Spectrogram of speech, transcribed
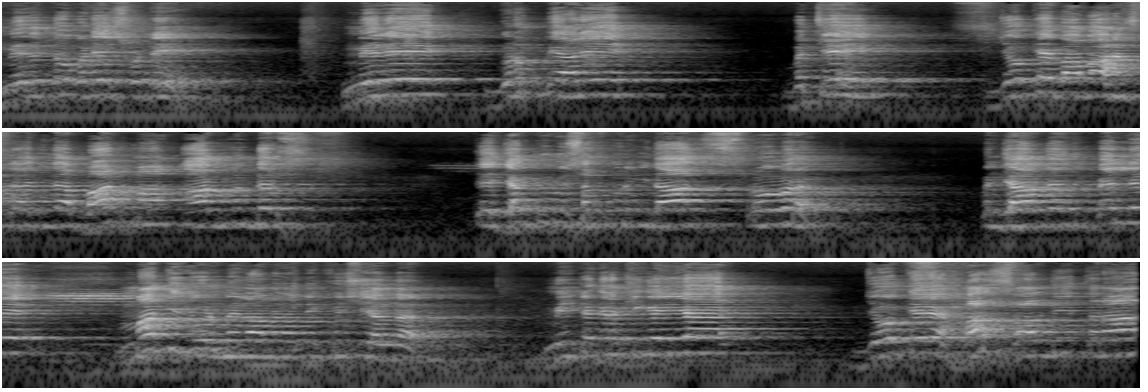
ਮੇਰੇ ਤੋਂ ਬੜੇ ਛੋਟੇ, ਮੇਰੇ ਗੁਰੂ ਪਿਆਰੇ ਬੱਚੇ ਜੋ ਕਿ ਬਾਬਾ ਹੰਸਰਾਜ ਜੀ ਦਾ 62ਵਾਂ ਆਗਮਨ ਦਿਵਸ ਤੇ ਜਗਗੁਰੂ ਸਤਿਗੁਰੂ ਵਿਦਾਸ ਸਰੋਵਰ ਪੰਜਾਬ ਦੇ ਵਿੱਚ ਪਹਿਲੇ ਮਾਘੀ ਜੋੜ ਮੇਲਾ ਮਨਾਉਣ ਦੀ ਖੁਸ਼ੀ ਅੰਦਰ ਮੀਟਿੰਗ ਰੱਖੀ ਗਈ ਹੈ, ਜੋ ਕਿ ਹਰ ਸਾਲ ਦੀ ਤਰ੍ਹਾਂ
